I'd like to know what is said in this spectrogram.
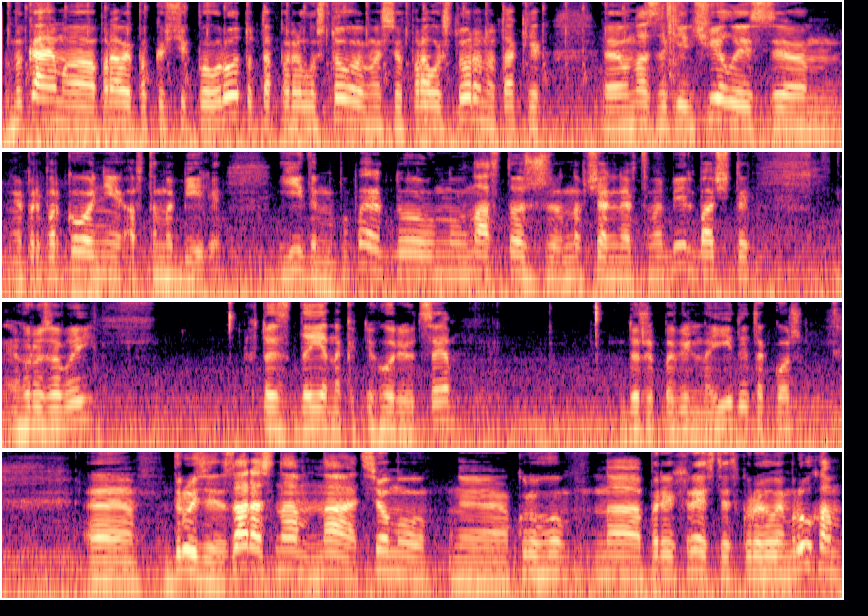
Вмикаємо правий показчик повороту та перелаштовуємося в праву сторону, так як е, у нас закінчились ем, припарковані автомобілі. Їдемо. Попереду ну, у нас теж навчальний автомобіль, бачите, грузовий. Хтось здає на категорію С. Дуже повільно їде також. Е, Друзі, зараз нам на цьому е, кругу, на перехресті з круговим рухом.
